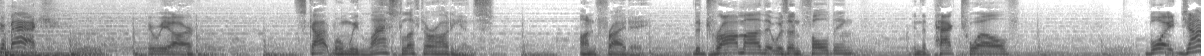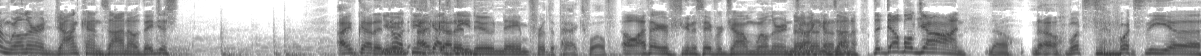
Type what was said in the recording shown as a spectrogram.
Welcome back. Here we are. Scott, when we last left our audience on Friday, the drama that was unfolding in the Pac 12. Boy, Jon Wilner and John Canzano, they just. I've got a You new know what these I've guys got need? a new name for the Pac-12. Oh, I thought you were going to say for Jon Wilner and No, John no, no, Canzano. no. The double John. No, no. What's the, what's the uh,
